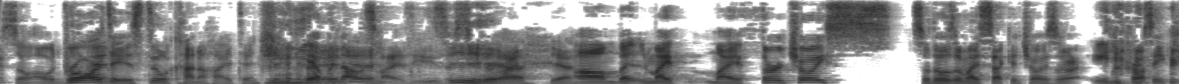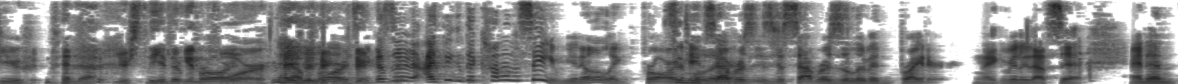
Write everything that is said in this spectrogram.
So I would Pro go- Arte and- is still kind of high tension. yeah, but not as high as these. Are super Yeah, high. yeah. Um, but in my my third choice, so those are my second choice are AG Cross AQ. then, uh, You're sneaking in Pro- four. yeah, Pro Arte because I think they're kind of the same. You know, like Pro Arte and Similar. Is just Savarez is a little bit brighter. Like really, that's it. And then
